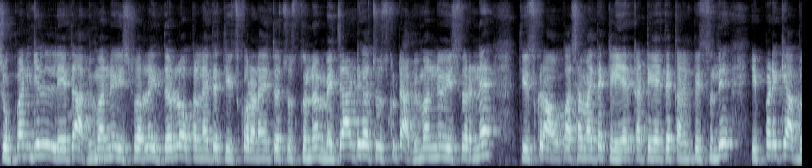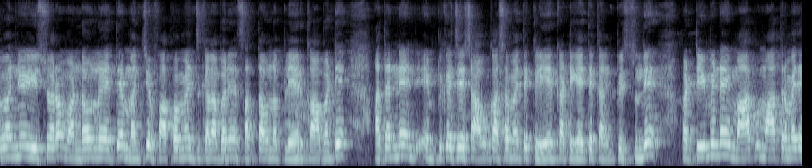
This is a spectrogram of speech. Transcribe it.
శుభన్ గిల్ లేదా అభిమన్యు ఈశ్వర్లో ఇద్దరిలో ఒకరిని అయితే తీసుకోవాలని అయితే చూస్తున్నాం. మెజార్టీగా చూసుకుంటే అభిమన్యు ఈశ్వర్నే తీసుకునే అవకాశం అయితే క్లియర్ కట్గా అయితే కనిపిస్తుంది. ఇప్పటికీ అభిమన్యు ఈశ్వరం వన్ డౌన్లో అయితే మంచి పర్ఫార్మెన్స్ గెలబడే సత్తా ఉన్న ప్లేయర్ కాబట్టి అతన్నే ఎంపిక చేసే అవకాశం అయితే క్లియర్ కట్గా అయితే కనిపిస్తుంది. మరి టీమిండియా ఈ మార్పు మాత్రమైతే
